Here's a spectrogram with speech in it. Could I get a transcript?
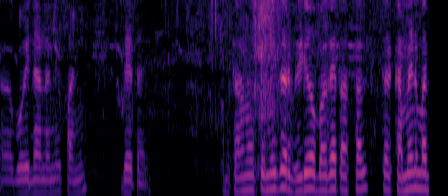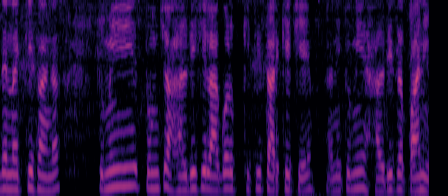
अ, भोईदांडाने पाणी देत आहे. मित्रांनो तुम्ही जर व्हिडिओ बघत असाल तर कमेंटमध्ये नक्की सांगा. तुम्ही तुमच्या हळदीची लागवड किती तारखेची आहे आणि तुम्ही हळदीचं पाणी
